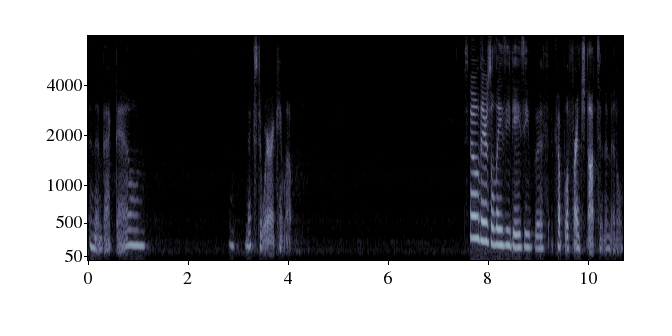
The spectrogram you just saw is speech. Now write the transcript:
And then back down next to where I came up. So there's a lazy daisy with a couple of French knots in the middle.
